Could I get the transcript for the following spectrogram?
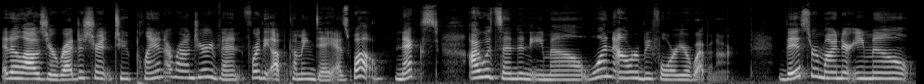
It allows your registrant to plan around your event for the upcoming day as well. Next, I would send an email one hour before your webinar. This reminder email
